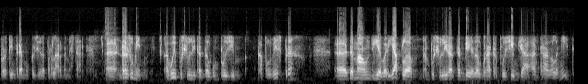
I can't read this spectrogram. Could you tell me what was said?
però tindrem ocasió de parlar-ne més tard. Eh, resumint, avui possibilitat d'algun plogim cap al vespre, Eh, demà un dia variable, amb possibilitat també d'algun altre plogim ja a entrada a la nit,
